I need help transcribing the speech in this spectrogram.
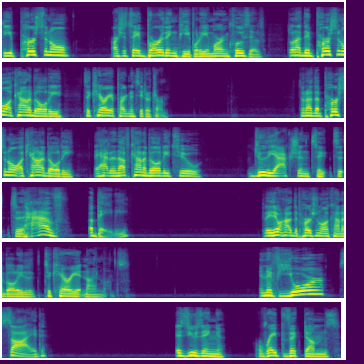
the personal, or I should say, birthing people to be more inclusive, don't have the personal accountability to carry a pregnancy to term. Don't have the personal accountability. They had enough accountability to do the action to, to, to have a baby. But they don't have the personal accountability to, to carry it nine months. And if your side is using rape victims,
